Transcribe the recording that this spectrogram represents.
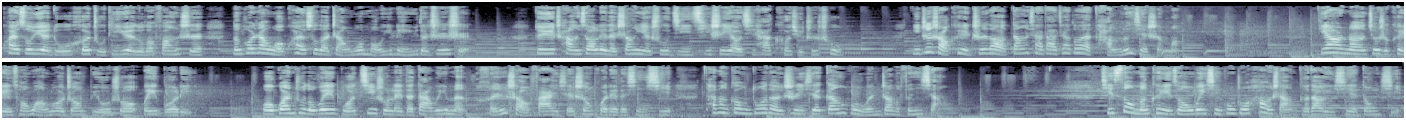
快速阅读和主题阅读的方式能够让我快速的掌握某一领域的知识。对于畅销类的商业书籍，其实也有其他可取之处。你至少可以知道当下大家都在谈论些什么。第二呢，就是可以从网络中，比如说微博里，我关注的微博技术类的大 V 们很少发一些生活类的信息，他们更多的是一些干货文章的分享。其次，我们可以从微信公众号上得到一些东西，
